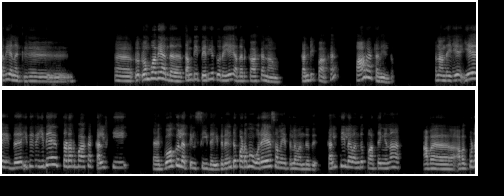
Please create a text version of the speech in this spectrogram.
அது எனக்கு ரொம்பவே அந்த தம்பி பெரியதுரையை அதற்காக நாம் கண்டிப்பாக பாராட்ட வேண்டும். அந்த ஏ இது இது இதே தொடர்பாக கல்கி கோகுலத்தில் சீதை இது ரெண்டு படமும் ஒரே சமயத்துல வந்தது. கல்கியில வந்து பாத்தீங்கன்னா அவ அவ கூட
